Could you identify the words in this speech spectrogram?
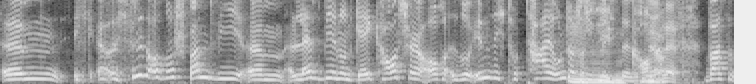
Ähm, ich äh, ich finde es auch so spannend, wie ähm, Lesbian und Gay Culture auch so in sich total unterschiedlich sind. komplett. Ne? Was,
